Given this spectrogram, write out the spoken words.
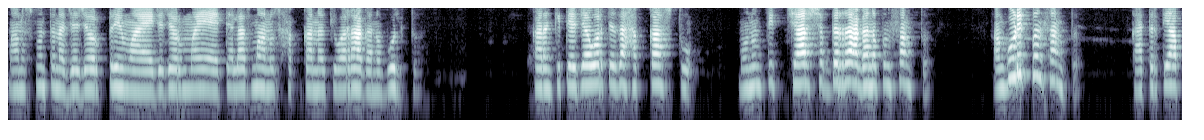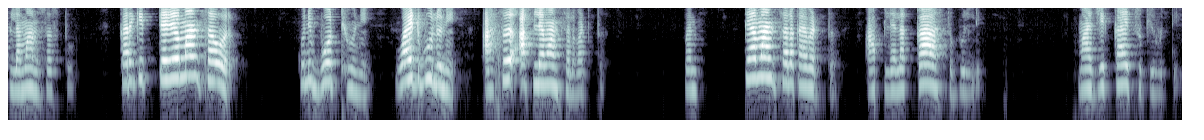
माणूस म्हणतो ना ज्याच्यावर प्रेम आहे ज्याच्यावर मय आहे त्यालाच माणूस हक्कानं किंवा रागानं बोलतं. कारण की त्याच्यावर त्याचा हक्क असतो. म्हणून ती चार शब्द रागानं पण सांगतं. आणि गुढीत पण सांगतं. का तर ती आपला माणूस असतो. कारण की त्याच्या माणसावर कुणी बोट ठेवू नये वाईट बोलू नये असं आपल्या माणसाला वाटतं. पण त्या माणसाला काय वाटतं? आपल्याला का असं बोलले? माझी काय चुकी होती?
